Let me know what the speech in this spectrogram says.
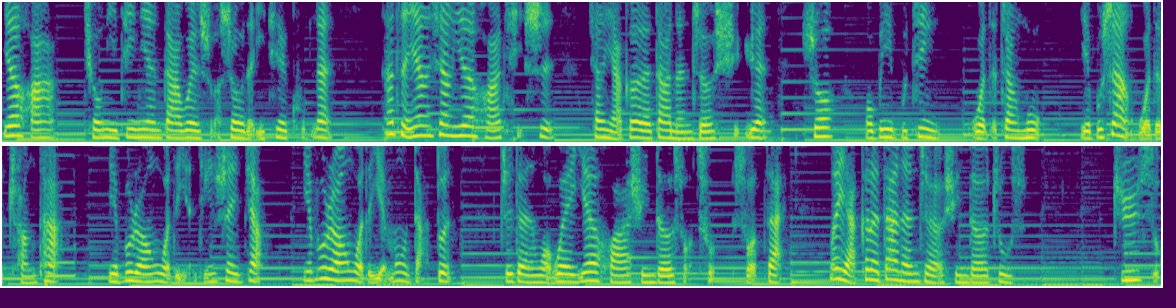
耶和华，求你纪念大卫所受的一切苦难。他怎样向耶和华起誓，向雅各的大能者许愿，说：“我必不进我的帐幕，也不上我的床榻，也不容我的眼睛睡觉，也不容我的眼目打盹，只等我为耶和华寻得所处所在，为雅各的大能者寻得住居所。”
